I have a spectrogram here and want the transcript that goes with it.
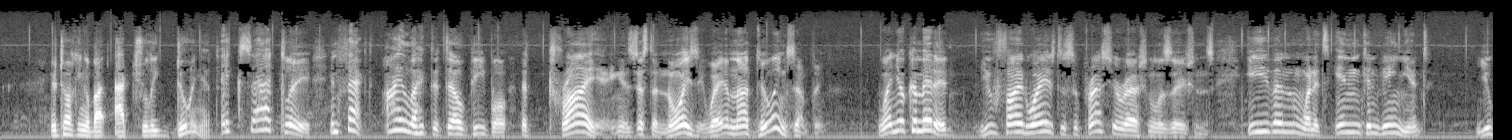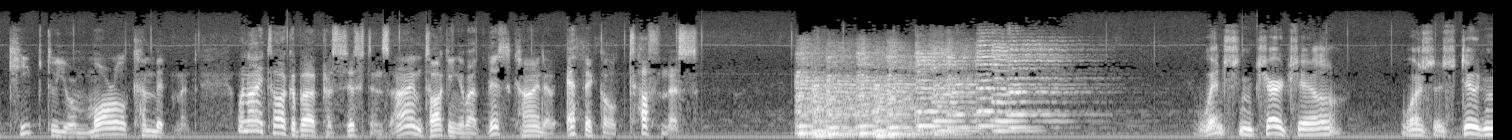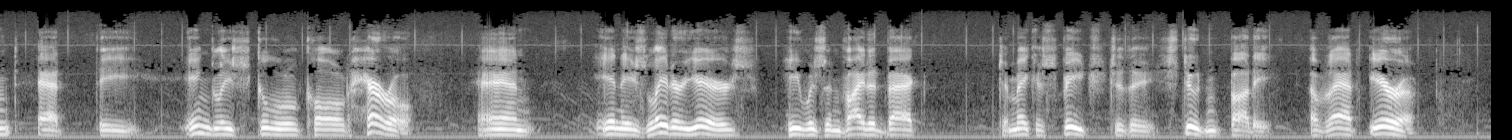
You're talking about actually doing it. Exactly. In fact, I like to tell people that trying is just a noisy way of not doing something. When you're committed, you find ways to suppress your rationalizations. Even when it's inconvenient, you keep to your moral commitment. When I talk about persistence, I'm talking about this kind of ethical toughness. Winston Churchill was a student at the English school called Harrow. And in his later years, he was invited back to make a speech to the student body of that era.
